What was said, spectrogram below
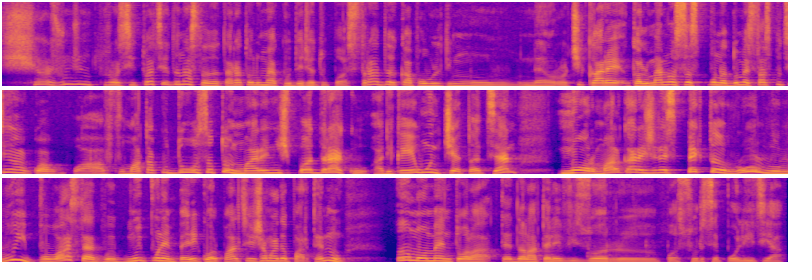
și ajungi într-o situație din asta, de te arată lumea cu degetul pe stradă, ca pe ultimul neurocit, care, că lumea nu o să spună, domne, stați puțin, a, a fumat cu două săptămâni, nu mai are nici pe dracu. Adică e un cetățean normal care își respectă rolul lui, pe astea, nu-i pune în pericol pe alții și așa mai departe. Nu. În momentul ăla te dă la televizor uh, pe surse poliția.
